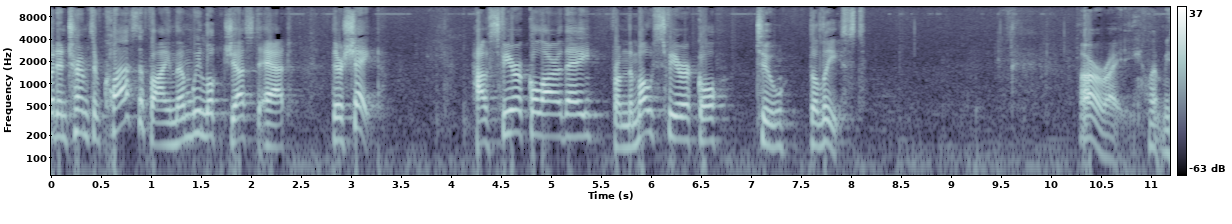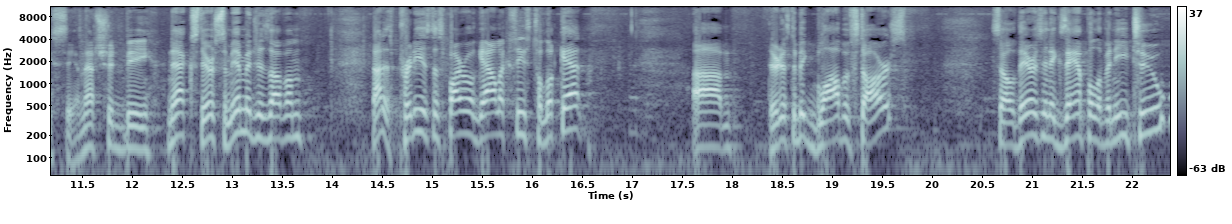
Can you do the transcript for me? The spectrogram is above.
But in terms of classifying them, we look just at their shape. How spherical are they from the most spherical to the least? Alrighty, let me see. And that should be next. There's some images of them. Not as pretty as the spiral galaxies to look at. Um, they're just a big blob of stars. So there's an example of an E2,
